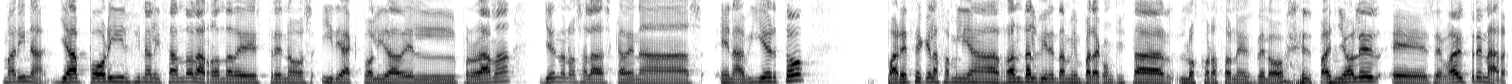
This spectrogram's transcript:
Marina, ya por ir finalizando la ronda de estrenos y de actualidad del programa, yéndonos a las cadenas en abierto. Parece que la familia Randall viene también para conquistar los corazones de los españoles. Eh, se va a estrenar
